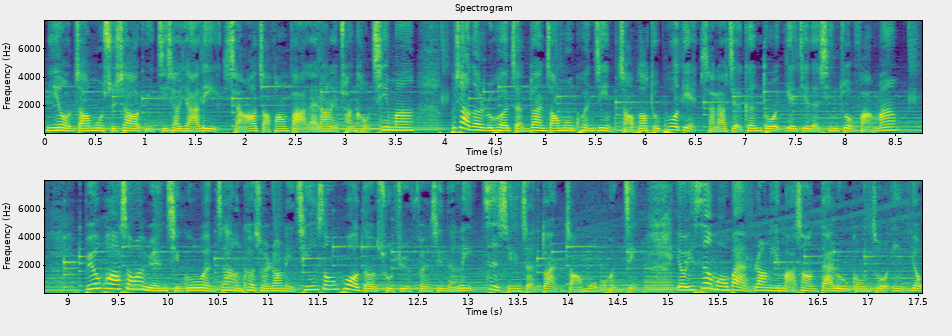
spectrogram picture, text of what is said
你有招募时效与绩效压力，想要找方法来让你喘口气吗？不晓得如何诊断招募困境，找不到突破点，想了解更多业界的新做法吗？不用花上万元请顾问，这堂课程让你轻松获得数据分析能力，自行诊断招募困境。有一次模板让你马上带入工作应用，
